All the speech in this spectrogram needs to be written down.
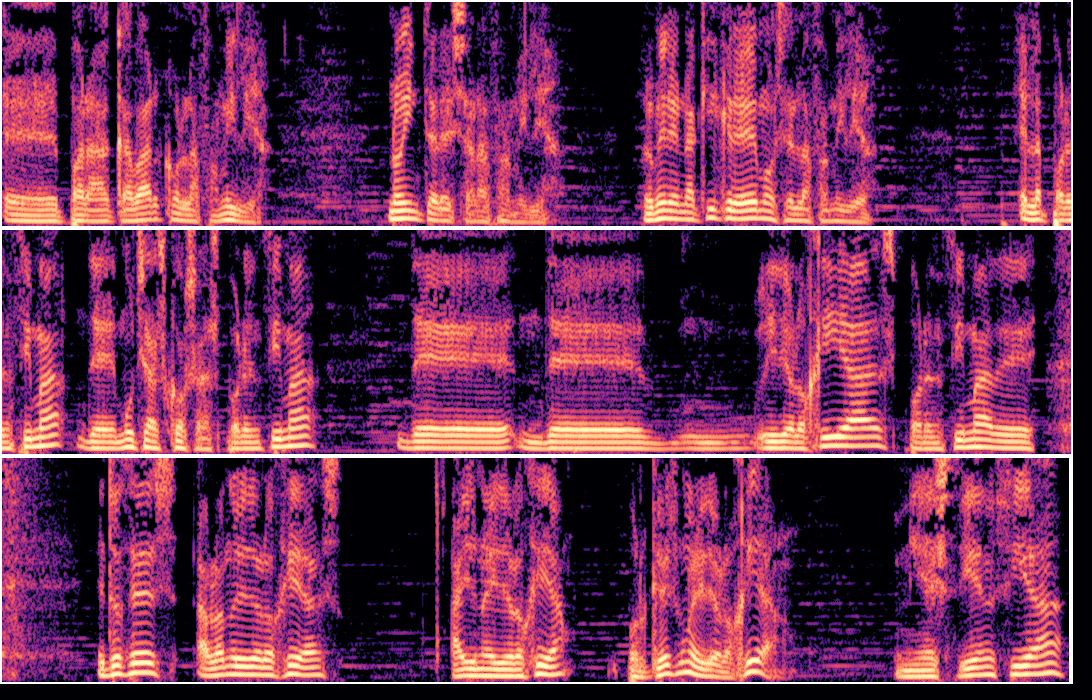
eh, para acabar con la familia. No interesa a la familia. Pero miren, aquí creemos en la familia. por encima de muchas cosas, por encima de, mm, ideologías, por encima de... Entonces, hablando de ideologías, hay una ideología, porque es una ideología. Ni es ciencia,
